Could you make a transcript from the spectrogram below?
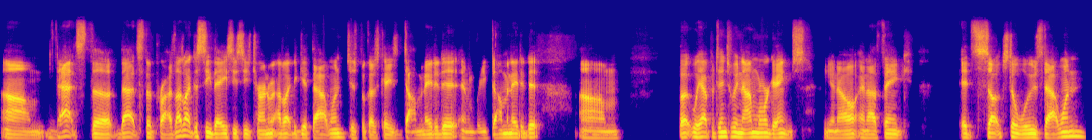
Um, that's the that's the prize. I'd like to see the acc tournament. I'd like to get that one just because case dominated it and we dominated it. Um, but we have potentially nine more games you know and i think it sucks to lose that one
